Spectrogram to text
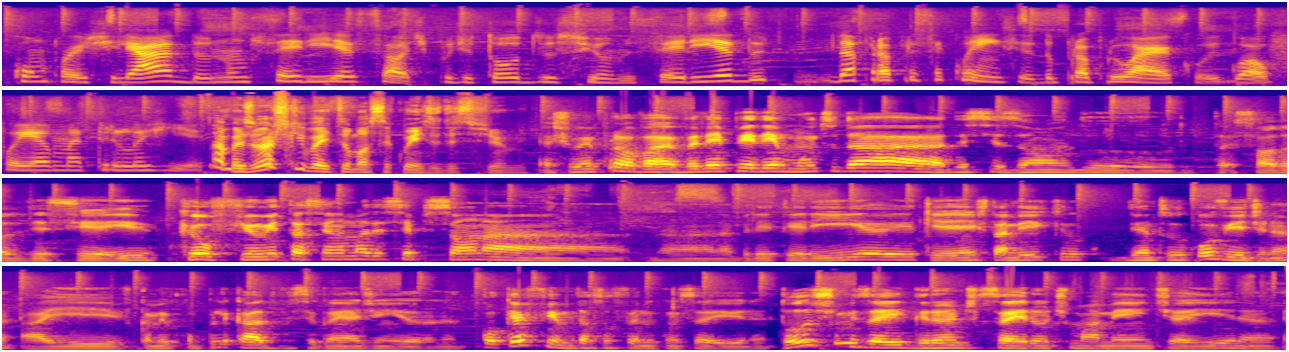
compartilhado não seria só, tipo, de todos os filmes, seria do- da própria sequência, do próprio arco, igual foi uma trilogia. Não, mas eu acho que vai ter uma sequência desse filme. Acho bem provável. Vai depender muito da decisão do, do pessoal da DC aí. Porque o filme tá sendo uma decepção na, na, na bilheteria e que a gente tá meio que dentro do Covid, né? Aí fica meio complicado você ganhar dinheiro, né? Qualquer filme tá sofrendo com isso aí, né? Todos os filmes aí grandes que saíram ultimamente aí, né?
